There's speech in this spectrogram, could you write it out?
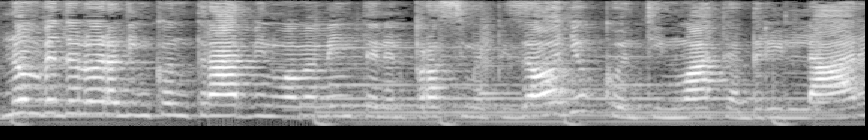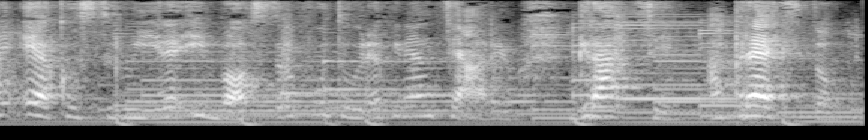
Non vedo l'ora di incontrarvi nuovamente nel prossimo episodio. Continuate a brillare e a costruire il vostro futuro finanziario. Grazie, a presto!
